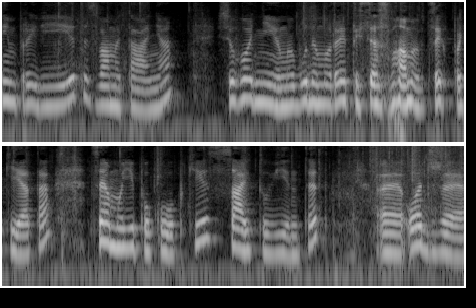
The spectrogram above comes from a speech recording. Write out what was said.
Всім привіт! З вами Таня. Сьогодні ми будемо ритися з вами в цих пакетах. Це мої покупки з сайту Vinted. Е, Отже,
